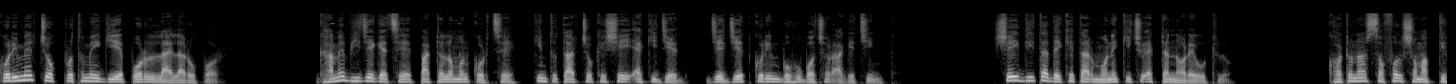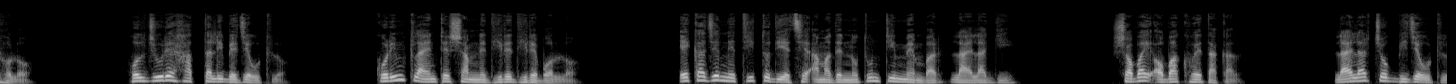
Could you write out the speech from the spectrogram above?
করিমের চোখ প্রথমেই গিয়ে পড়ল লায়লার ওপর। ঘামে ভিজে গেছে পাট্টালমল করছে, কিন্তু তার চোখে সেই একই জেদ, যে জেদ করিম বহু বছর আগে চিন্ত। সেই দিতা দেখে তার মনে কিছু একটা নড়ে উঠল। ঘটনার সফল সমাপ্তি হল। হোলজুড়ে হাততালি বেজে উঠল। করিম ক্লায়েন্টের সামনে ধীরে ধীরে বলল, এ কাজের নেতৃত্ব দিয়েছে আমাদের নতুন টিম মেম্বার লায়লা গি। সবাই অবাক হয়ে তাকাল। লায়লার চোখ ভিজে উঠল,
